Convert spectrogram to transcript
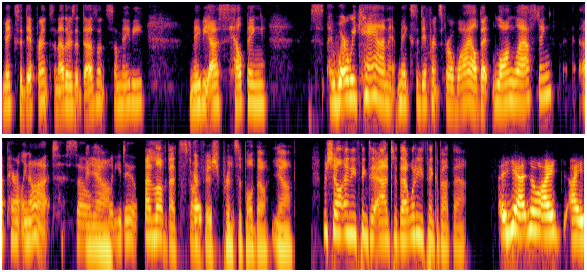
makes a difference and others it doesn't. So maybe maybe us helping where we can it makes a difference for a while but long lasting apparently not. So yeah. what do you do? I love that starfish principle though. Yeah michelle anything to add to that? What do you think about that? Uh, yeah, no, I, I,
